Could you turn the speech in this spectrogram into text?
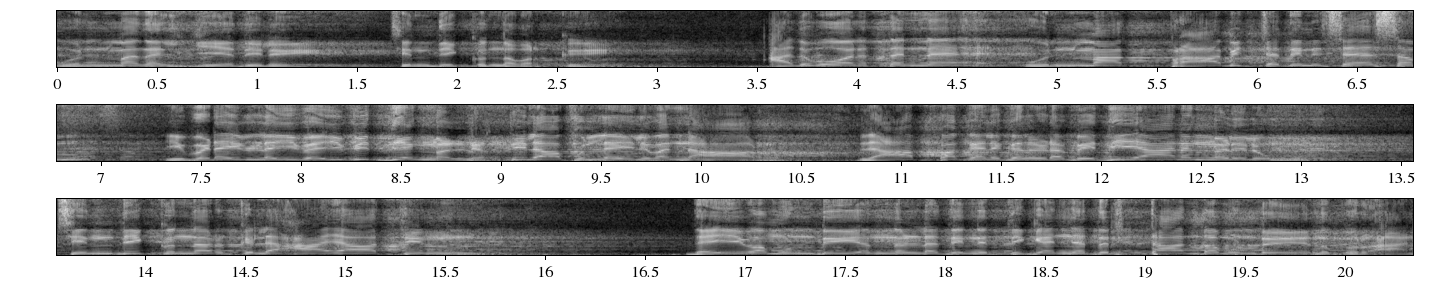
ഉന്മ നൽകിയതിൽ ചിന്തിക്കുന്നവർക്ക് അതുപോലെ തന്നെ ഉന്മ പ്രാപിച്ചതിന് ശേഷം ഇവിടെയുള്ള ഈ വൈവിധ്യങ്ങൾ ഇഖ്തിലാഫുല്ലയിൽ വന്നഹാർ രാപ്പകലുകളുടെ വ്യതിയാനങ്ങളിലും ചിന്തിക്കുന്നവർക്ക് ആയാത്തിൻ ദൈവമുണ്ട് എന്നുള്ളതിന് തികഞ്ഞ ദൃഷ്ടാന്തമുണ്ട് എന്ന് ഖുർആൻ.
